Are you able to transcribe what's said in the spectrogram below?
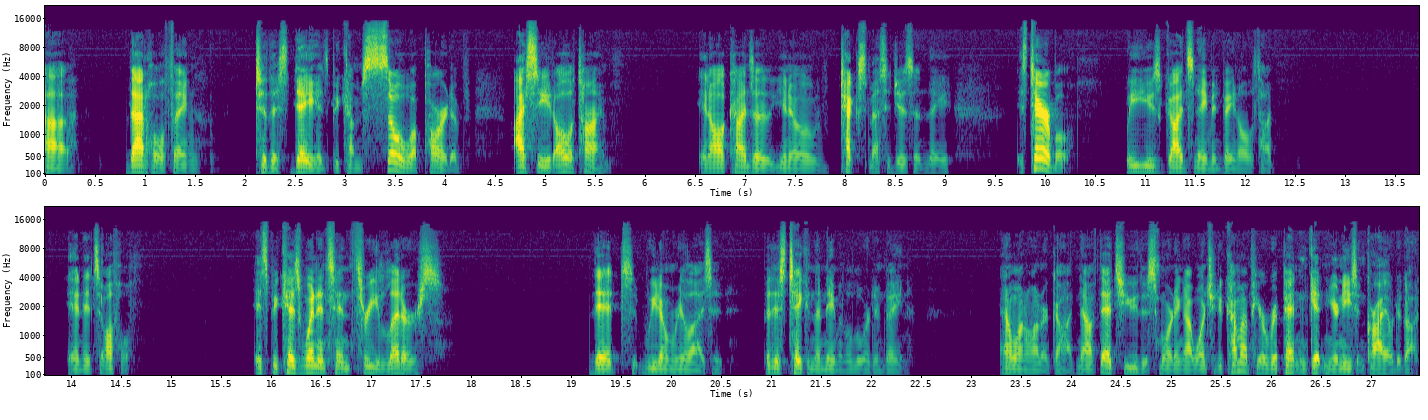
uh, that whole thing to this day has become so a part of, I see it all the time in all kinds of, you know, text messages and they, it's terrible. We use God's name in vain all the time. And it's awful. It's because when it's in three letters, that we don't realize it, but it's taking the name of the Lord in vain. And I want to honor God. Now, if that's you this morning, I want you to come up here, repent, and get in your knees and cry out to God.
